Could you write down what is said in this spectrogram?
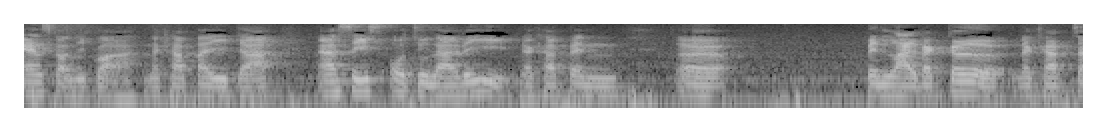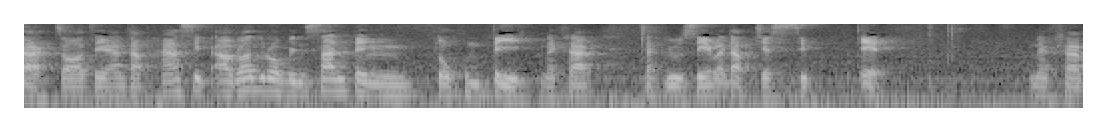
แอนส์ก่อนดีกว่านะครับไป draft อาซีซโอจูลารีนะครับเป็นเอ่อ เป็น linebacker นะครับจากจอร์เจียอันดับ 50อารอนโรบินสันเป็นตัวคุมปีกนะครับจาก UCF อันดับ 71 นะครับ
